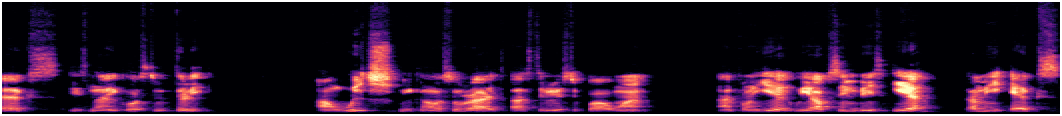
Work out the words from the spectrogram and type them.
x, is now equals to 3. And which we can also write as 3 raised to power 1. And from here, we have same base here. That means x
